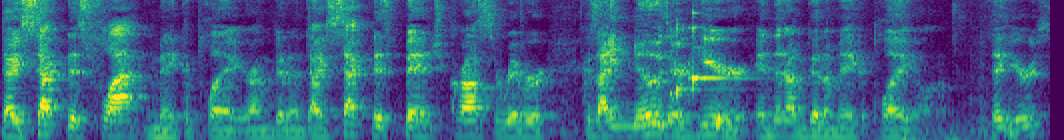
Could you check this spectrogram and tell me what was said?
dissect this flat and make a play, or I'm going to dissect this bench across the river because I know they're here, and then I'm going to make a play on them. Is that yours?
